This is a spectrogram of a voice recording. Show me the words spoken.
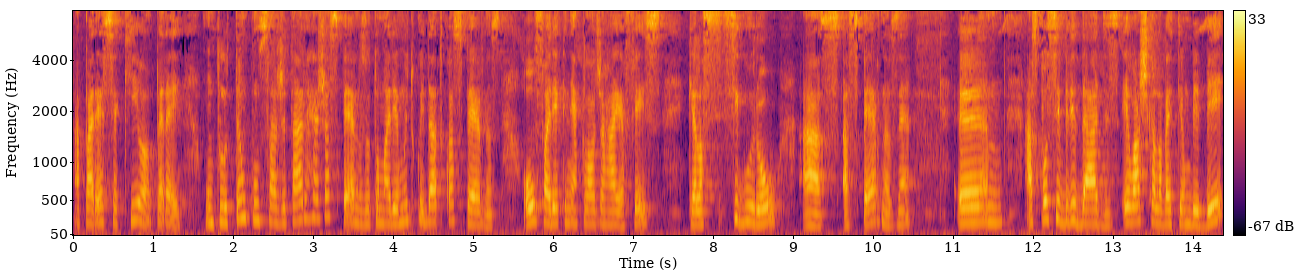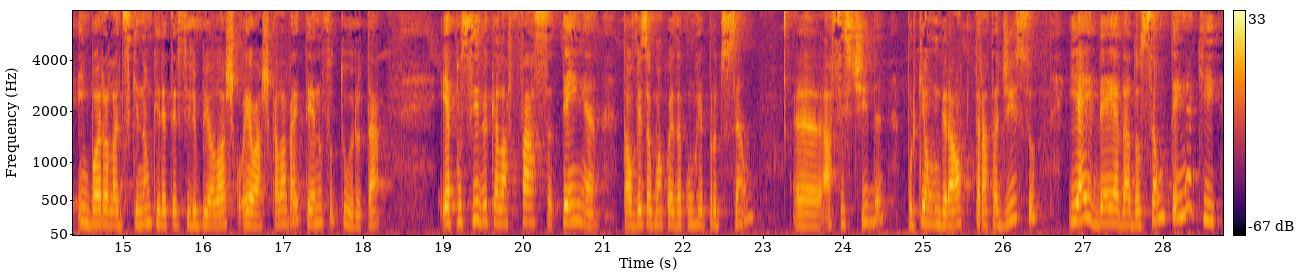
Aparece aqui, ó, peraí, um Plutão com Sagitário rege as pernas. Eu tomaria muito cuidado com as pernas. Ou faria que nem a Cláudia Raia fez, que ela segurou as, as pernas, né? Um, as possibilidades, eu acho que ela vai ter um bebê, embora ela disse que não queria ter filho biológico, eu acho que ela vai ter no futuro, tá? É possível que ela faça, tenha talvez alguma coisa com reprodução uh, assistida, porque é um grau que trata disso. E a ideia da adoção tem aqui,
